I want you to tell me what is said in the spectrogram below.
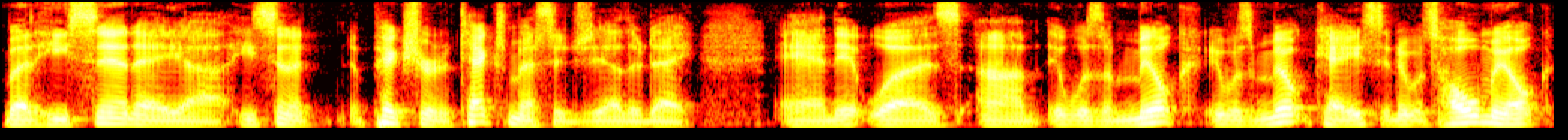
but he sent a uh, he sent a, a picture and a text message the other day, and it was um, it was a milk it was a milk case and it was whole milk,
